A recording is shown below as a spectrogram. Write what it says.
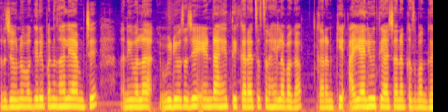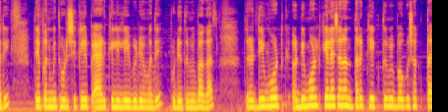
तर जेवणं वगैरे पण झाले आमचे आणि मला व्हिडिओचं जे एंड आहे ते करायचंच राहिला बघा. कारण की आई आली होती अचानकच मग घरी. ते पण मी थोडीशी क्लिप ॲड केलेली आहे व्हिडिओमध्ये पुढे तुम्ही बघाच. तर डिमोट डिमोल्ट केल्याच्यानंतर केक तुम्ही बघू शकता.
